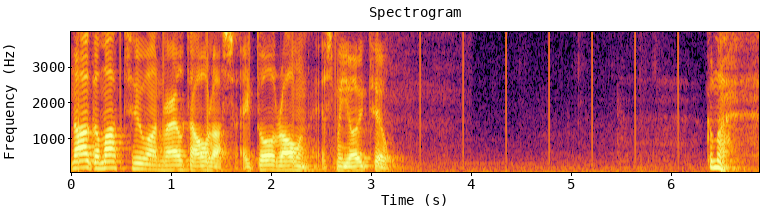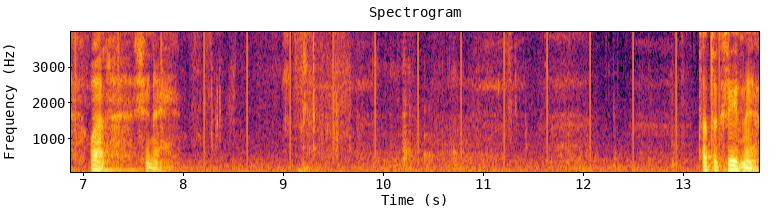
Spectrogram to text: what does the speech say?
Ná go mat tú an réilta ólas ag dul rán is mo dheoig tú. Go ma, well, sin é. Tá tú críne,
